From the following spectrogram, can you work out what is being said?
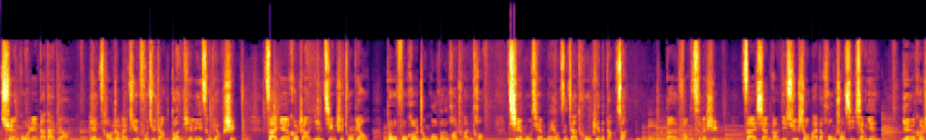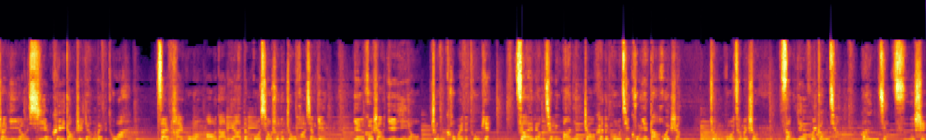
全国人大代表、烟草专卖局副局长段铁力曾表示，在烟盒上印警示图标不符合中国文化传统，且目前没有增加图片的打算。但讽刺的是，在香港地区售卖的红双喜香烟，烟盒上印有吸烟可以导致阳痿的图案。在泰国、澳大利亚等国销售的中华香烟，烟盒上也印有重口味的图片。在两千零八年召开的国际控烟大会上，中国曾被授予“脏烟灰缸奖”，颁奖词是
